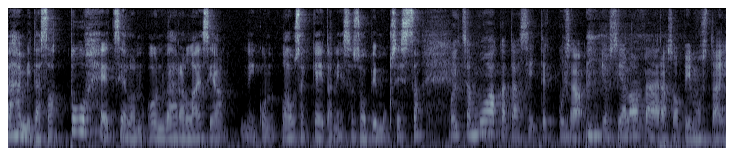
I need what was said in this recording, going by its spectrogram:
vähän mitä sattuu, että siellä on, on vääränlaisia niin kuin, lausekkeita niissä sopimuksissa. Voit sä muokata sitten, kun sä, jos siellä on väärä sopimus, tai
